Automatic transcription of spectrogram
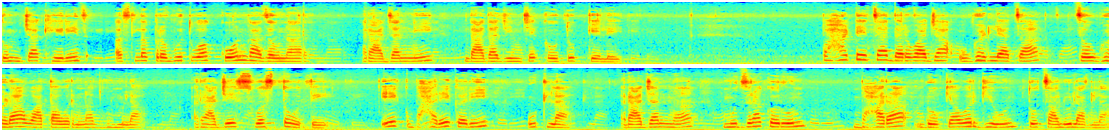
तुमच्या खेरीज असलं प्रभुत्व कोण गाजवणार? राजांनी दादाजींचे कौतुक केले. पहाटेचा दरवाजा उघडल्याचा चौघडा वातावरणात घुमला. राजे स्वस्त होते. एक भारेकरी उठला. राजांना मुजरा करून भारा डोक्यावर घेऊन तो चालू लागला.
